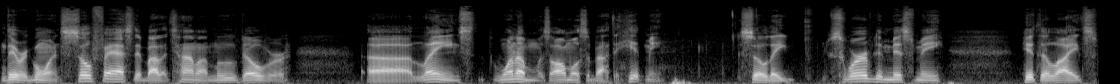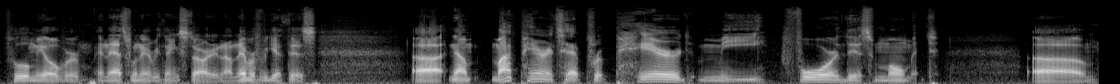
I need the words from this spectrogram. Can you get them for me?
they were going so fast that by the time I moved over uh, lanes, one of them was almost about to hit me. So they swerved and missed me, hit the lights, pulled me over, and that's when everything started. And I'll never forget this. Uh, now, my parents had prepared me for this moment. Um,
